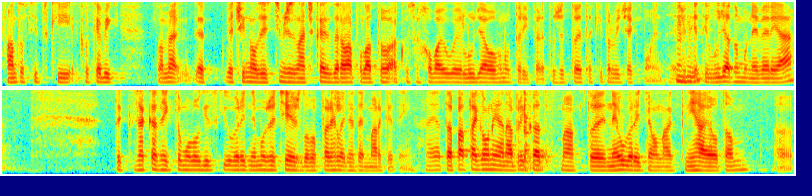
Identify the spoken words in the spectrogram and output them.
fantastický, ako keby, mňa, ja väčšinou zistím, že značka je zdravá podľa toho, ako sa chovajú jej ľudia vo vnútri, pretože to je taký prvý checkpoint. Mm-hmm. Že keď tí ľudia tomu neveria, tak zákazník tomu logicky uveriť nemôže tiež, lebo prehľadne ten marketing. Hej. Tá Patagonia napríklad, má, to je neuveriteľná kniha aj o tom, uh,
